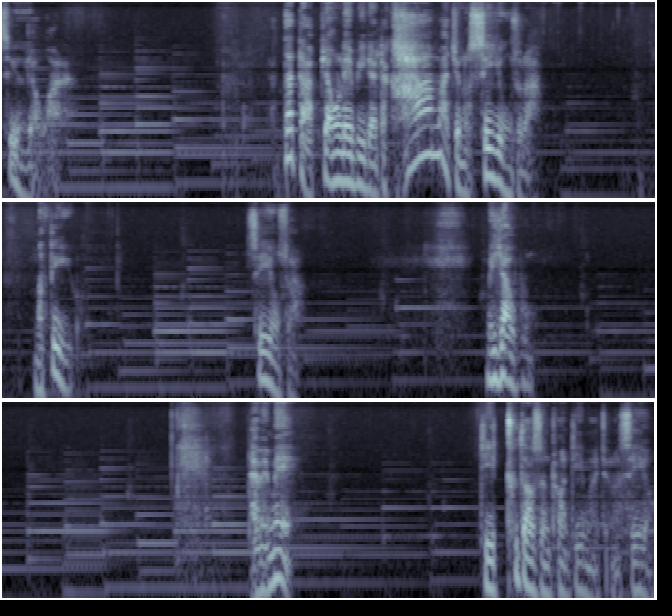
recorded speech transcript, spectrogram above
စေယုံရောက်သွားတယ်တတ်တာပြောင်းလဲပြီးတဲ့တခါမှကျွန်တော်စေယုံဆိုတာမသိဘူးစေယုံဆိုတာမရောက်ဘူးဒါပေမဲ့ ဒီ2020မှာကျွန်တော်စေယုံ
